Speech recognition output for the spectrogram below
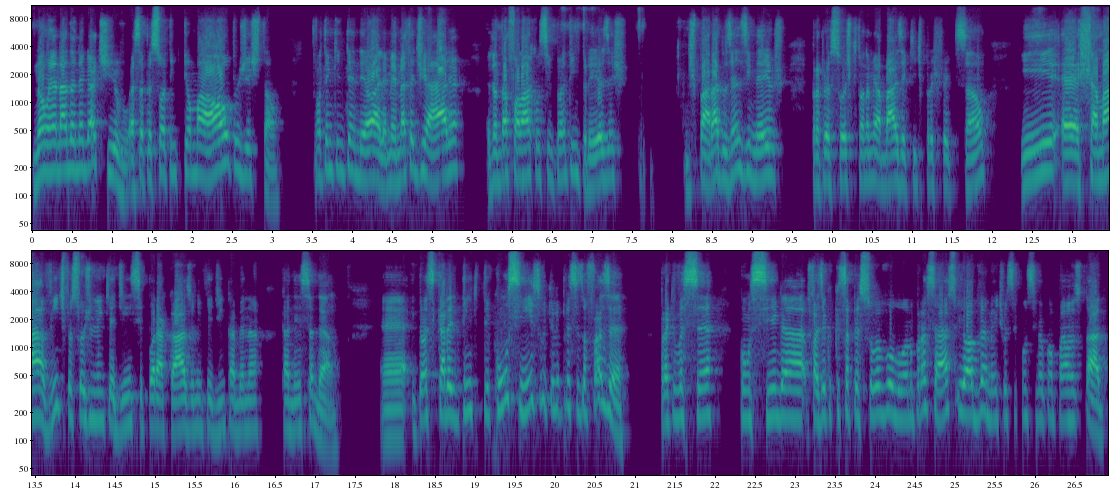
Não é nada negativo. Essa pessoa tem que ter uma autogestão. Ela tem que entender, olha, minha meta diária é tentar falar com 50 empresas, disparar 200 e-mails para pessoas que estão na minha base aqui de prospecção e é, chamar 20 pessoas no LinkedIn, se por acaso o LinkedIn caber na cadência dela. É, então, esse cara ele tem que ter consciência do que ele precisa fazer para que você consiga fazer com que essa pessoa evolua no processo e, obviamente, você consiga acompanhar o resultado.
